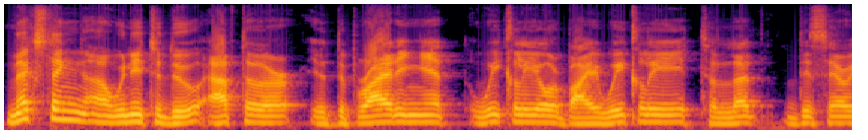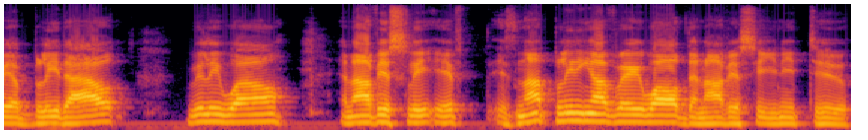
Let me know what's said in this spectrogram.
Next thing uh, we need to do after debriding it weekly or bi-weekly to let this area bleed out really well. And obviously, if it's not bleeding out very well, then obviously you need to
